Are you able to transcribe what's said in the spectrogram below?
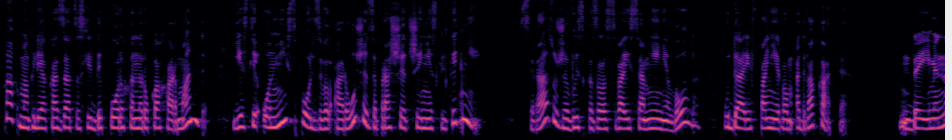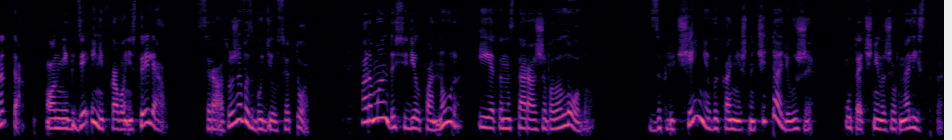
как могли оказаться следы пороха на руках Армандо, если он не использовал оружие за прошедшие несколько дней. Сразу же высказала свои сомнения Лола, ударив по нервам адвоката. Да именно так, он нигде и ни в кого не стрелял. Сразу же возбудился тот. Армандо сидел понуро, и это настораживало Лолу. «Заключение вы, конечно, читали уже», — уточнила журналистка.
